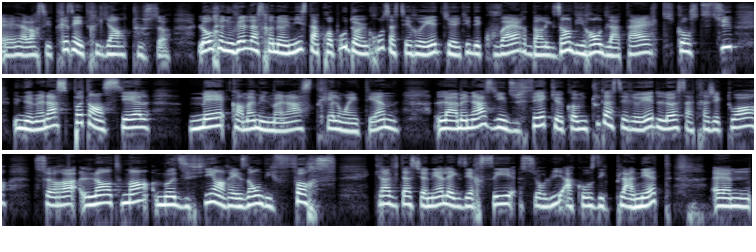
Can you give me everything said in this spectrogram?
Euh, alors, c'est très intriguant tout ça. L'autre nouvelle d'astronomie, c'est à propos d'un gros astéroïde qui a été découvert dans les environs de la Terre qui constitue une menace potentielle mais quand même une menace très lointaine. La menace vient du fait que, comme tout astéroïde, là, sa trajectoire sera lentement modifiée en raison des forces gravitationnelles exercées sur lui à cause des planètes. Euh,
